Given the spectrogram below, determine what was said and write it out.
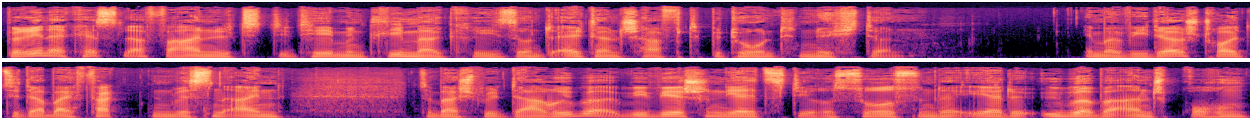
Verena Kessler verhandelt die Themen Klimakrise und Elternschaft betont nüchtern. Immer wieder streut sie dabei Faktenwissen ein, zum Beispiel darüber, wie wir schon jetzt die Ressourcen der Erde überbeanspruchen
